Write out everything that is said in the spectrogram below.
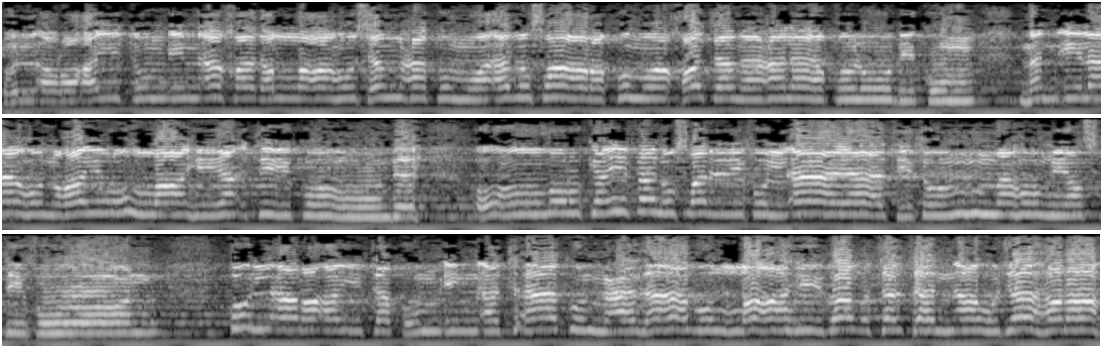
قل أرأيتم إن أخذ الله سمعكم وأبصاركم وختم على قلوبكم؟ من إله غير الله يأتيكم به. انظر كيف نصرف الآيات ثم هم يصدفون. قل أرأيتكم إن أتاكم عذاب الله بغتة أو جهرة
